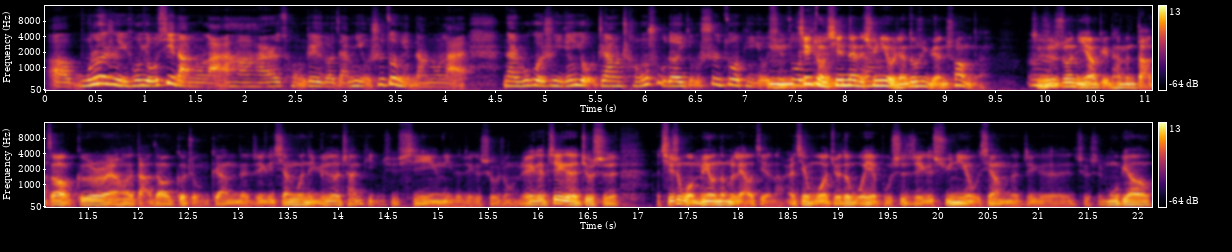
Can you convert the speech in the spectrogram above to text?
呃，无论是你从游戏当中来哈，还是从这个咱们影视作品当中来，那如果是已经有这样成熟的影视作品、游戏作品，这种现代的虚拟偶像都是原创的，只是说你要给他们打造歌，然后打造各种各样的这个相关的娱乐产品去吸引你的这个受众，这个这个就是其实我没有那么了解了，而且我觉得我也不是这个虚拟偶像的这个就是目标。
